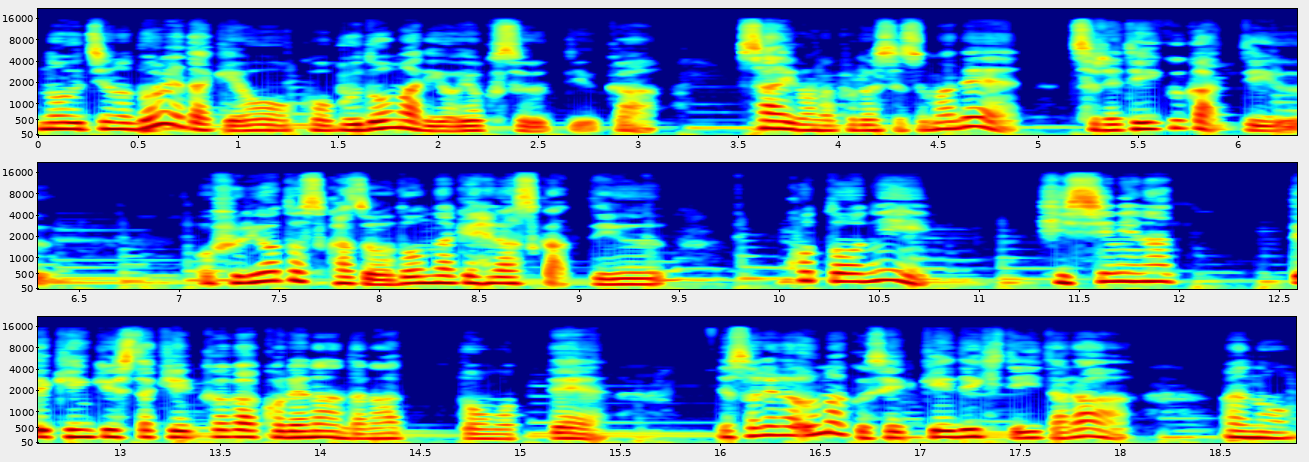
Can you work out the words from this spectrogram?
のうちのどれだけを、こう、ぶどまりを良くするっていうか、最後のプロセスまで連れていくかっていう、振り落とす数をどんだけ減らすかっていうことに必死になって研究した結果がこれなんだなと思って、でそれがうまく設計できていたら、あの、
